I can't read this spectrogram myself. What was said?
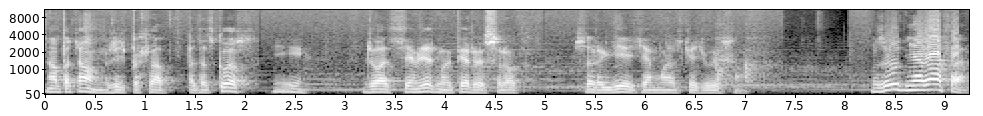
Ну а потом жизнь пошла под откос, и 27 лет мой первый срок. 49 я, можно сказать, вышел. Зовут меня Рафа,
